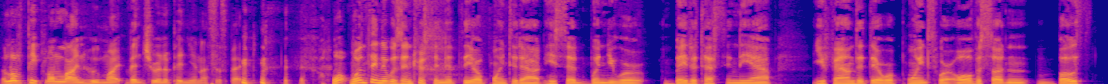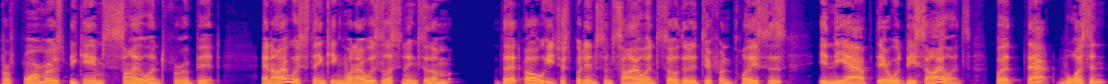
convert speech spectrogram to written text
a lot of people online who might venture an opinion, I suspect. One thing that was interesting that Theo pointed out, he said when you were beta testing the app, you found that there were points where all of a sudden both performers became silent for a bit. And I was thinking when I was listening to them that, oh, he just put in some silence so that at different places in the app there would be silence. But that wasn't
